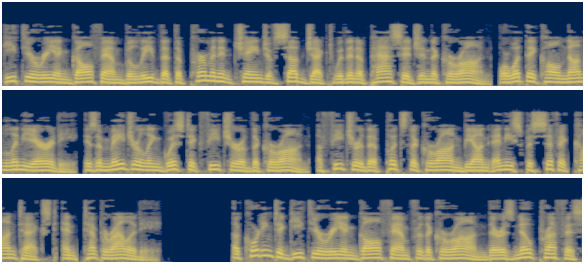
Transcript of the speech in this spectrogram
Guithuri and Golfam believe that the permanent change of subject within a passage in the Quran, or what they call non-linearity, is a major linguistic feature of the Quran, a feature that puts the Quran beyond any specific context and temporality. According to Guithuri and Golfam for the Quran there is no preface,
